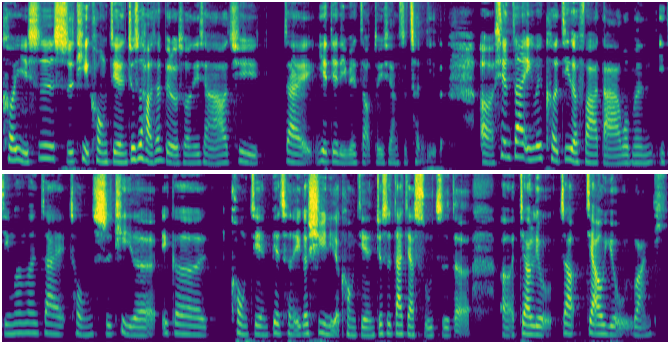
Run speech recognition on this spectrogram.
可以是实体空间，就是好像比如说你想要去。在夜店里面找对象是成立的，呃，现在因为科技的发达，我们已经慢慢在从实体的一个空间变成了一个虚拟的空间，就是大家熟知的呃交流交交友软体，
